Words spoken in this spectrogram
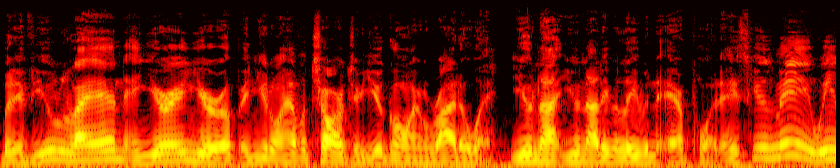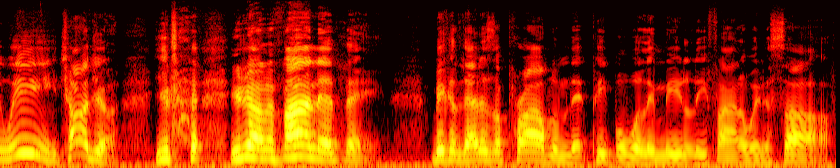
But if you land and you're in Europe and you don't have a charger, you're going right away. You're not you're not even leaving the airport. Excuse me, we we charger. You you're trying to find that thing because that is a problem that people will immediately find a way to solve.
